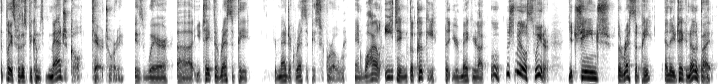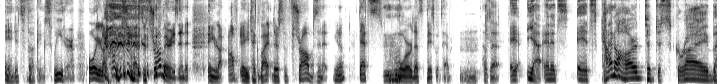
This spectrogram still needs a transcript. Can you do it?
The place where this becomes magical territory is where uh, you take the recipe your magic recipe scroll, and while eating the cookie that you're making, you're like, mm, this should be a little sweeter. You change the recipe, and then you take another bite, and it's fucking sweeter. Or you're like, oh, this should have some strawberries in it, and you're like, oh, and you take a bite, there's some straws in it. You know, that's more. That's basically what's happening. How's that? Eh, yeah, and it's it's kind of hard to describe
